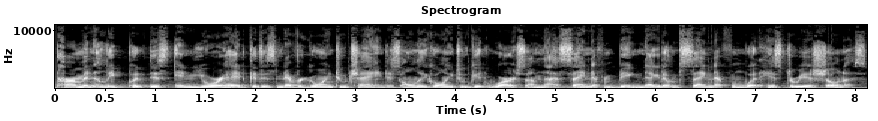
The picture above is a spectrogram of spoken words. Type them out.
permanently put this in your head because it's never going to change. It's only going to get worse. I'm not saying that from being negative, I'm saying that from what history has shown us.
